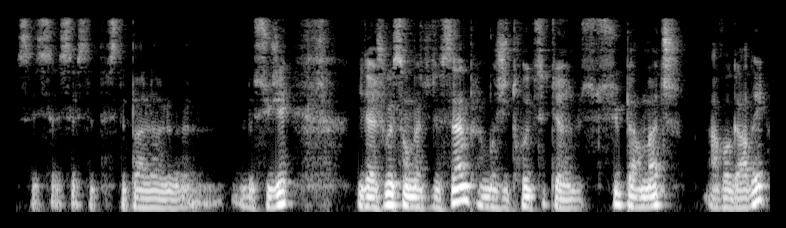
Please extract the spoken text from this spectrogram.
c'était pas là le, le sujet. Il a joué son match de simple. Moi, j'ai trouvé que c'était un super match à regarder.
